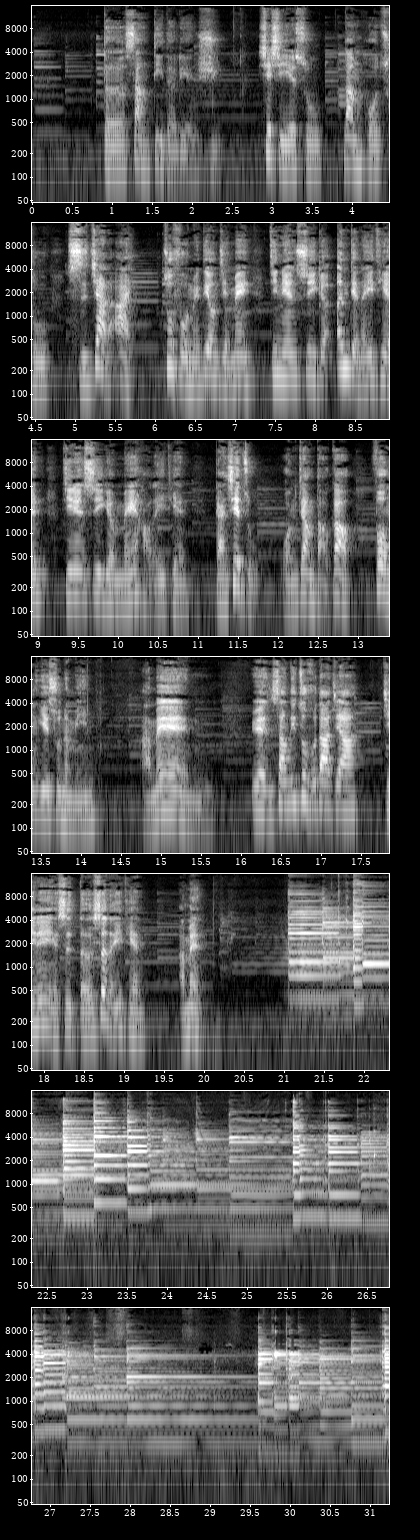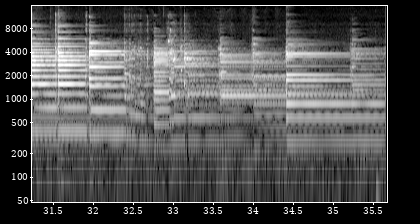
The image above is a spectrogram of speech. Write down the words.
得上帝的怜恤。谢谢耶稣，让我们活出实价的爱。祝福我们弟兄姐妹，今天是一个恩典的一天，今天是一个美好的一天。感谢主，我们这样祷告，奉耶稣的名，阿门。愿上帝祝福大家，今天也是得胜的一天，阿门。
